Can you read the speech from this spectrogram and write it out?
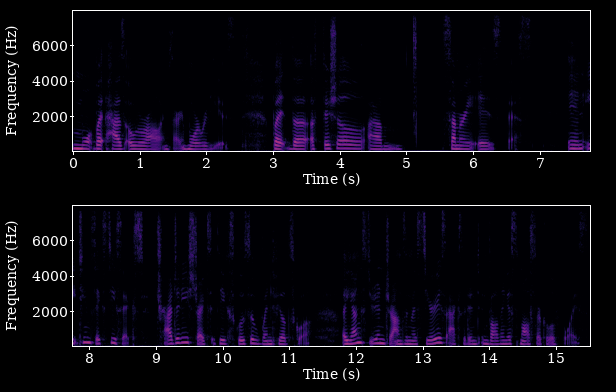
more but has overall i'm sorry more reviews. But the official um, summary is this. In 1866 tragedy strikes at the exclusive Windfield school a young student drowns in a mysterious accident involving a small circle of boys.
